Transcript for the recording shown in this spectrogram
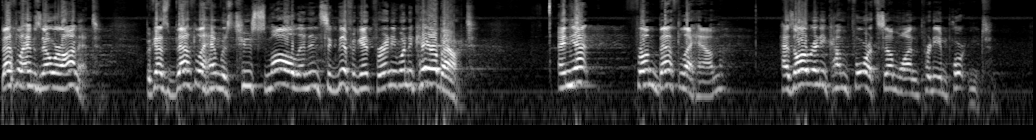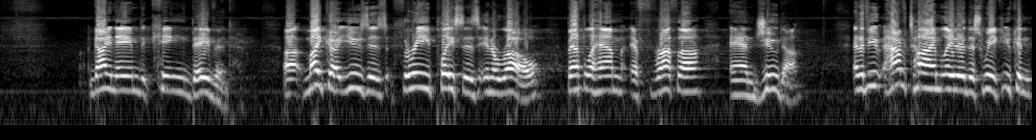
Bethlehem's nowhere on it because Bethlehem was too small and insignificant for anyone to care about. And yet, from Bethlehem, has already come forth someone pretty important. A guy named King David. Uh, Micah uses three places in a row Bethlehem, Ephrathah, and Judah. And if you have time later this week, you can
